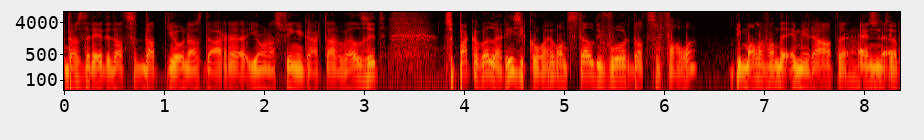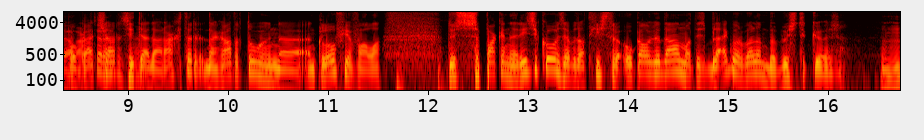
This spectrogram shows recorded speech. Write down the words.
Dat is de reden dat, dat Jonas, daar, uh, Jonas Vingegaard daar wel zit. Ze pakken wel een risico, hè, want stel je voor dat ze vallen. Die mannen van de Emiraten Ja, en zit daarachter, Pogacar, zit hij daarachter, dan gaat er toch een, uh, een kloofje vallen. Dus ze pakken een risico. Ze hebben dat gisteren ook al gedaan, maar het is blijkbaar wel een bewuste keuze. Mhm.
